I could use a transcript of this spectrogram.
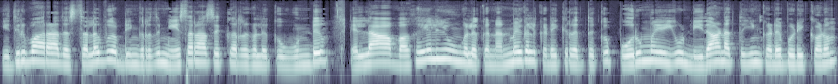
எதிர்பாராத செலவு அப்படிங்கிறது மேசராசிக்காரர்களுக்கு உண்டு. எல்லா வகையிலையும் உங்களுக்கு நன்மைகள் கிடைக்கிறதுக்கு பொறுமையையும் நிதானத்தையும் கடைபிடிக்கணும்.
